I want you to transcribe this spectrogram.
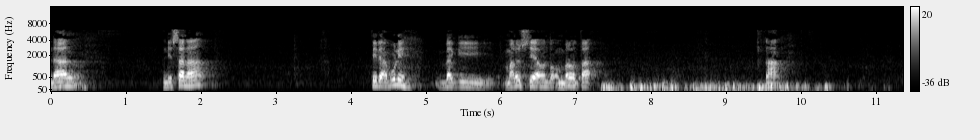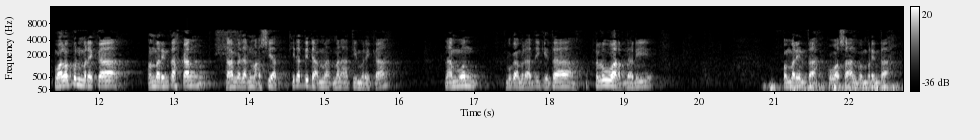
Dan di sana tidak boleh bagi manusia untuk memberontak. Nah, Walaupun mereka memerintahkan dalam keadaan maksiat, kita tidak menaati mereka. Namun bukan berarti kita keluar dari pemerintah, kekuasaan pemerintah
